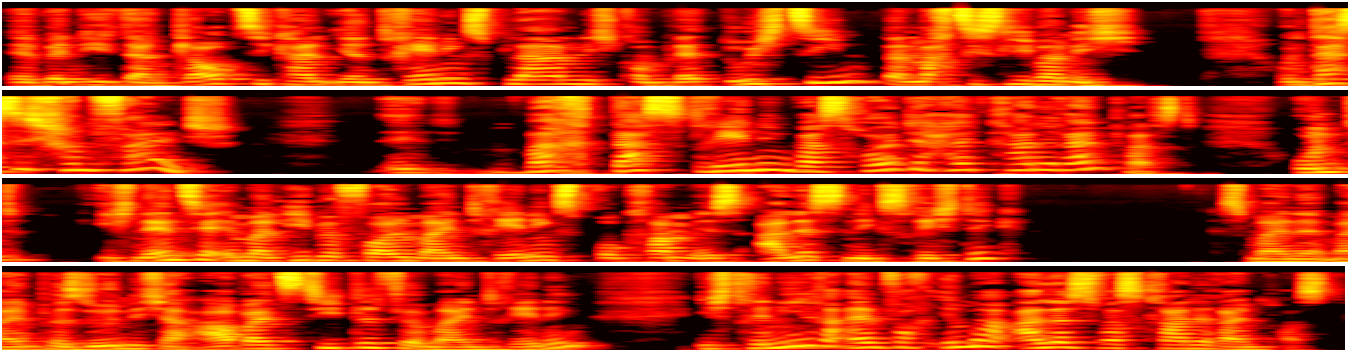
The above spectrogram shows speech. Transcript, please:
Äh, wenn die dann glaubt, sie kann ihren Trainingsplan nicht komplett durchziehen, dann macht sie es lieber nicht. Und das ist schon falsch. Äh, macht das Training, was heute halt gerade reinpasst. Und ich nenne es ja immer liebevoll, mein Trainingsprogramm ist alles nichts richtig. Das ist meine, mein persönlicher Arbeitstitel für mein Training. Ich trainiere einfach immer alles, was gerade reinpasst.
